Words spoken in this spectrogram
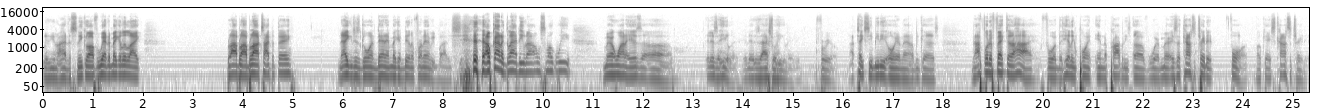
you know, I had to sneak off. We had to make it look like blah blah blah type of thing. Now you can just go in there and make a deal in front of everybody. I'm kind of glad even I don't smoke weed. Marijuana is a uh, it is a healer. It is actual healer for real. I take CBD oil now because not for the effect of the high, for the healing point in the properties of where mar- it's a concentrated form. Okay, it's concentrated.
